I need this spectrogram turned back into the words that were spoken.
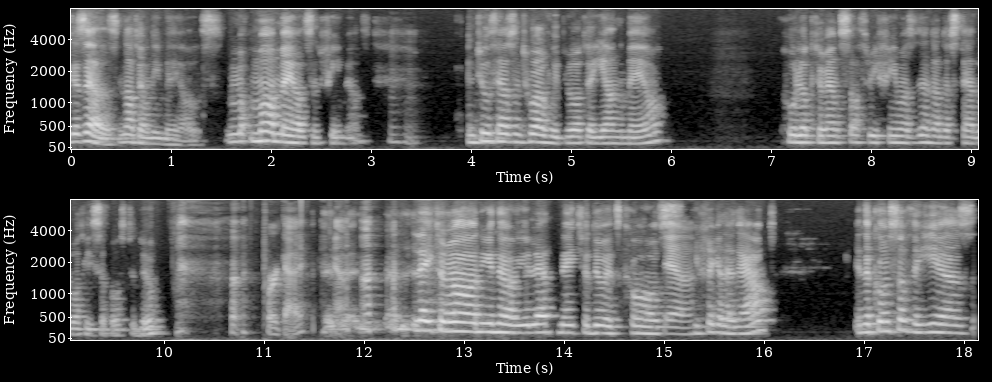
gazelles, not only males, m more males than females. hmm In 2012, we brought a young male who looked around, saw three females, didn't understand what he's supposed to do. Poor guy. Yeah. Later on, you know, you let nature do its course, Yeah. you figured it out. In the course of the years,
